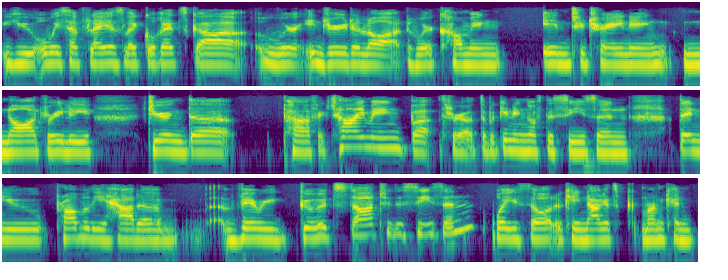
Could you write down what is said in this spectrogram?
you always have players like Goretzka who are injured a lot, who are coming into training not really during the perfect timing, but throughout the beginning of the season. Then you probably had a, a very good start to the season where you thought, okay, Nagelsmann can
